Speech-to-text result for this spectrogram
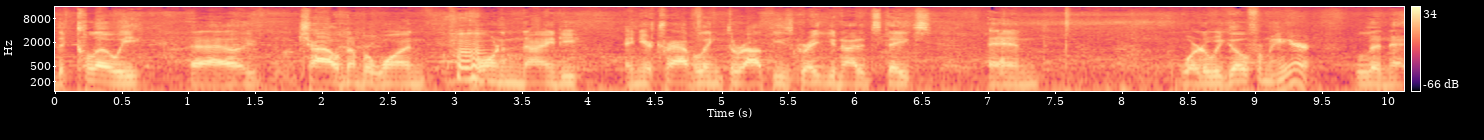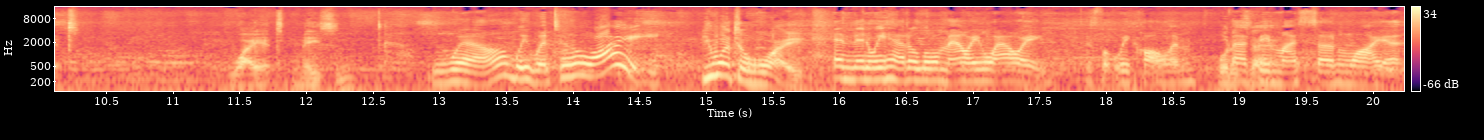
the Chloe, uh, child number one, born in '90, and you're traveling throughout these great United States. And where do we go from here, Lynette Wyatt Mason? Well, we went to Hawaii, You went to Hawaii. and then we had a little Maui Wowie, is what we call him. What That'd be that? my son Wyatt.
